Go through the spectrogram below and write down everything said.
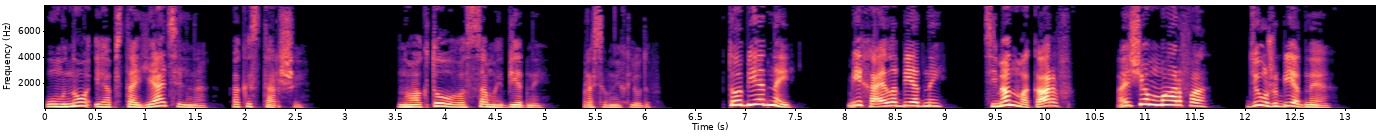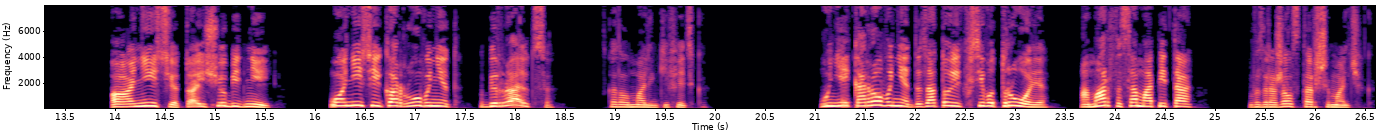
умно и обстоятельно, как и старший. Ну а кто у вас самый бедный? спросил Нехлюдов. Кто бедный? Михайло бедный, Семен Макаров, а еще Марфа, дюжа бедная. А Анисия та еще бедней. У Анисии коровы нет, побираются сказал маленький Федька. У ней коровы нет, да зато их всего трое, а Марфа сама пита, возражал старший мальчик.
